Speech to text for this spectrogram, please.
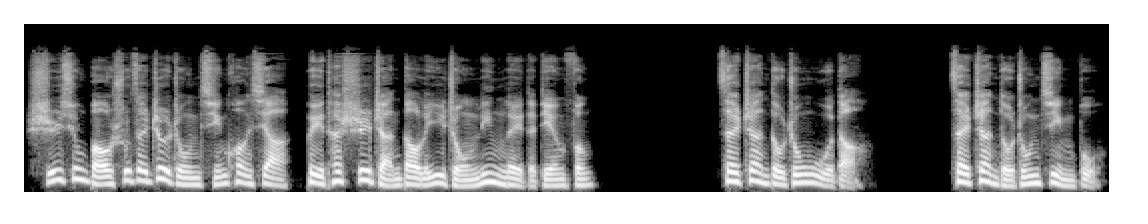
十凶宝叔在这种情况下被他施展到了一种另类的巅峰，在战斗中悟道，在战斗中进步。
